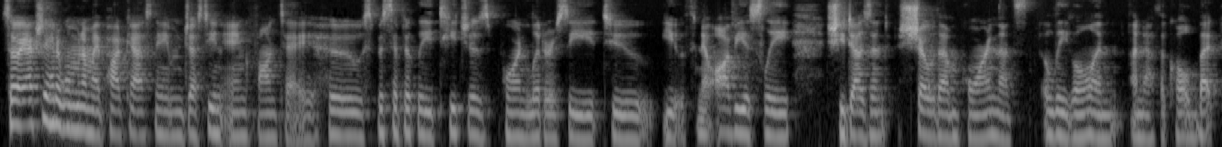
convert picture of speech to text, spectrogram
So i actually had a woman on my podcast named justine ang fonte who specifically teaches porn literacy to youth. Now obviously she doesn't show them porn. That's illegal and unethical but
